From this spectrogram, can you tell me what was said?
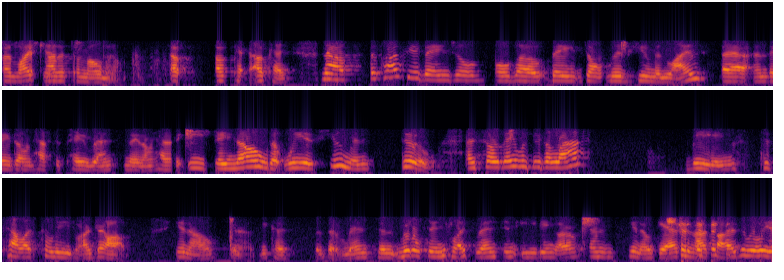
I like Not it. at the moment. Oh, okay, okay. Now, the Posse of Angels, although they don't live human lives uh, and they don't have to pay rent and they don't have to eat, they know that we as humans do. And so they would be the last beings to tell us to leave our jobs, you know, you know because the rent and little things like rent and eating are, and, you know, gas in our cars are really,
